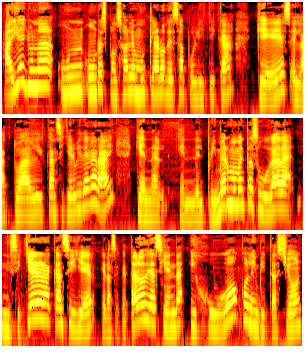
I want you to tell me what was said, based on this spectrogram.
Ahí hay una, un, un, responsable muy claro de esa política que es el actual canciller Videgaray, que en, el, que en el primer momento de su jugada ni siquiera era canciller, era secretario de Hacienda y jugó con la invitación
